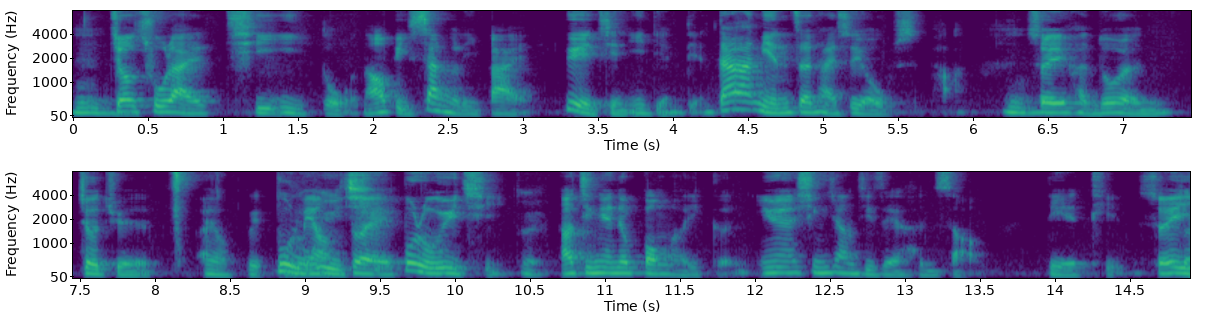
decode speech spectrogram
嗯，就出来七亿多，然后比上个礼拜月减一点点，当然年增还是有五十趴，嗯。所以很多人就觉得，哎呦不不如预期。对，不如预期，对，然后今天就崩了一根，因为星象其实也很少跌停，所以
